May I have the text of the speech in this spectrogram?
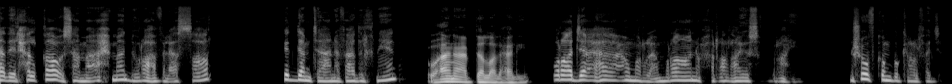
هذه الحلقة أسامة أحمد ورهف العصار. قدمتها أنا فهد الخنين. وأنا عبد الله العلي. وراجعها عمر العمران وحررها يوسف إبراهيم. نشوفكم بكرة الفجر.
